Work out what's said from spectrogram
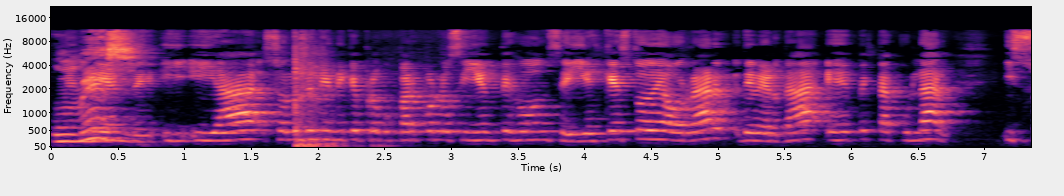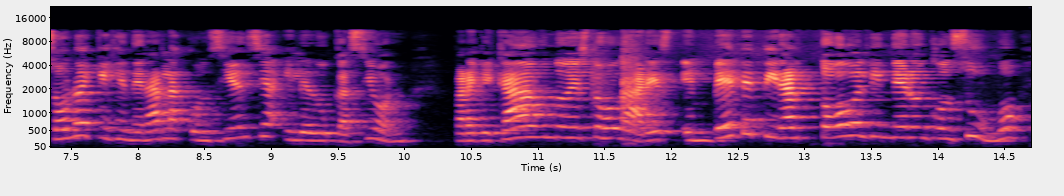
Un mes. Y, y, ya solo se tiene que preocupar por los siguientes 11. Y es que esto de ahorrar de verdad es espectacular. Y solo hay que generar la conciencia y la educación para que cada uno de estos hogares, en vez de tirar todo el dinero en consumo,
